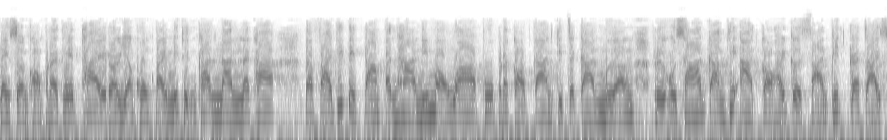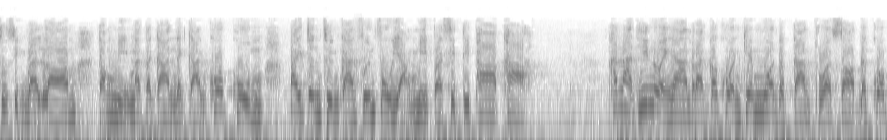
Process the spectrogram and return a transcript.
ในส่วนของประเทศไทยเรายังคงไปไม่ถึงขั้นนั้นนะคะ แต่ฝ่ายที่ติดตามปัญหานี้มองว่าผู้ประกอบการกิจการเหมือง หรืออุตสาหกรรมที่อาจก่อให้เกิดสารพิษกระจายสู่สิ่งแวดล้อม ต้องมีมาตรการในการควบคุม ไปจนถึงการฟื้นฟูอย่างมีประสิทธิภาพค่ะ ขณะที่หน่วยงานรัฐก็ควรเข้มงวดกับการตรวจสอบและควบ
